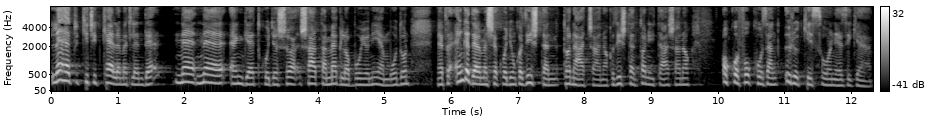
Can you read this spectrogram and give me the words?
lehet, hogy kicsit kellemetlen, de ne, ne enged, hogy a sátán meglaboljon ilyen módon, mert ha engedelmesek vagyunk az Isten tanácsának, az Isten tanításának, akkor fog hozzánk örökké szólni ez ige.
